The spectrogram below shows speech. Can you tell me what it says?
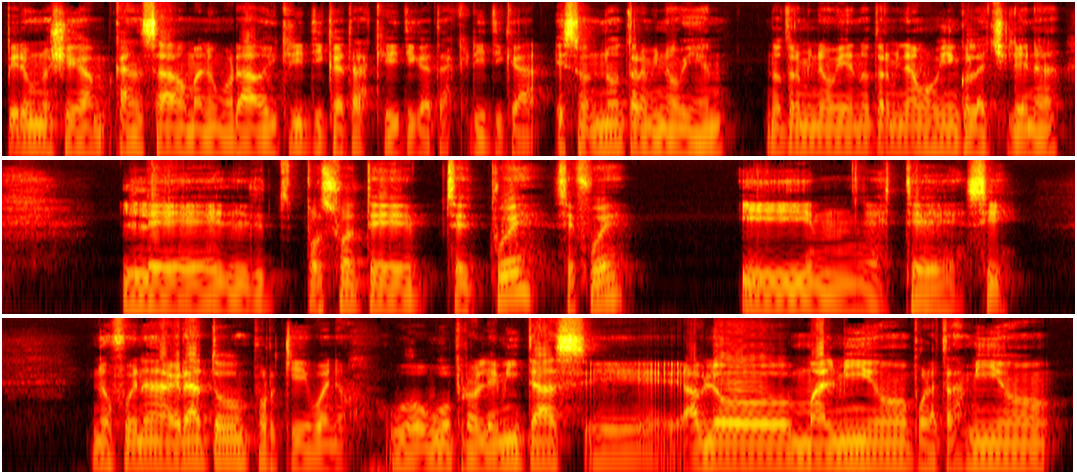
Pero uno llega cansado, malhumorado y crítica tras crítica tras crítica. Eso no terminó bien. No terminó bien, no terminamos bien con la chilena. Le, por suerte se fue, se fue. Y mm, este, sí, no fue nada grato porque, bueno, hubo, hubo problemitas, eh, habló mal mío, por atrás mío,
